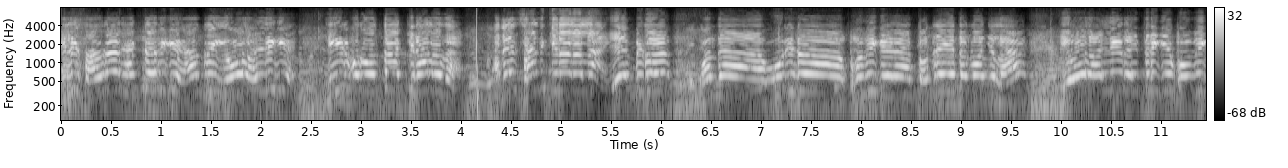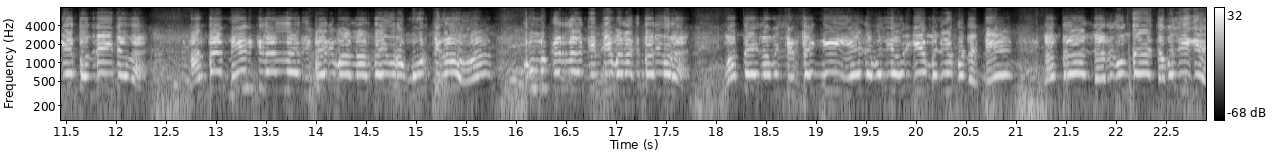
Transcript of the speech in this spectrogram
ಇಲ್ಲಿ ಸಾವಿರಾರು ಹೆಕ್ಟೇರ್ಗೆ ಅಂದ್ರೆ ಏಳು ಹಳ್ಳಿಗೆ ನೀರು ಬರುವಂತ ಕಿನಾಲ್ ಅದ. ಅದೇ ಸಣ್ಣ ಕಿನಾಲ್ ಅಲ್ಲ. ಏನ್ ಬಿಡು, ಒಂದ ಊರಿನ ಭೂಮಿಗೆ ತೊಂದರೆಗೆ ಐತೆ ಅನ್ನೋಂಗಿಲ್ಲ ಏಳು ಹಳ್ಳಿ ರೈತರಿಗೆ ಭೂಮಿಗೆ ತೊಂದರೆ ಐತೆ ಅದ ಅಂತ ಮೇನ್ ಕಿನಾಲ್ ರಿಪೇರಿ ಮಾಡ್ಲಾರ್ದ ಇವರು ಮೂರ್ ತಿಂಗಳು ಕುಂಭಕರ್ಣ ನಿದ್ದೆ ಮಾಡಾಕತ್ತಾರ ಇವ್ರ ಮತ್ತೆ ನಮ್ಮ ಶಿರ್ಸಂಗಿ ಎ ಡಬಲ್ ಅವ್ರಿಗೆ ಮನವಿ ಕೊಟ್ಟೈತಿ ನಂತರ ನರಗುಂದ ಡಬಲಿಗೆ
